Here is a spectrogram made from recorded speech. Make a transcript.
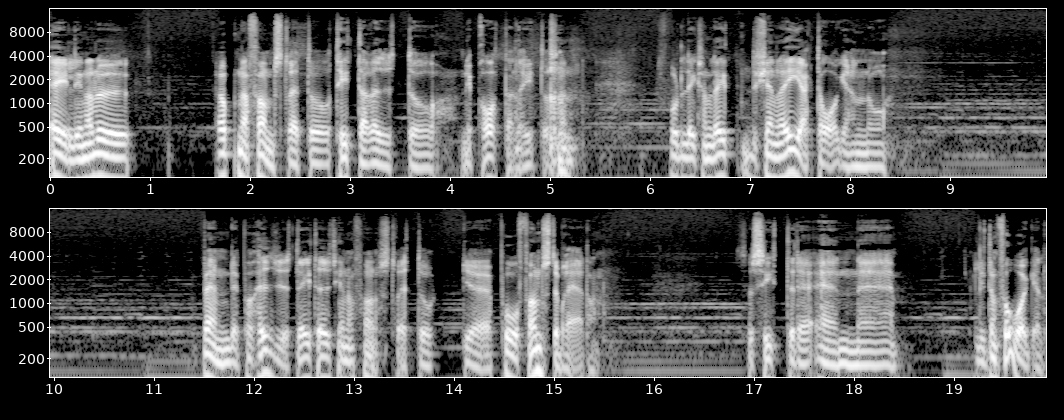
Ailey, när du öppnar fönstret och tittar ut och ni pratar lite och sen och du liksom du känner dig iakttagen och vänder på huvudet lite ut genom fönstret och eh, på fönsterbrädan så sitter det en eh, liten fågel.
